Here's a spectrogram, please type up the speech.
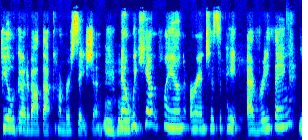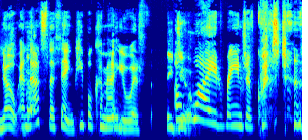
feel good about that conversation Mhm. now we can't plan or anticipate everything No, and that's the thing. People come at you with they do. a wide range of questions.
